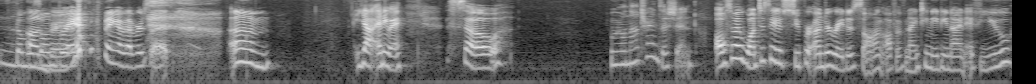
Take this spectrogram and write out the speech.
the most On on brand. brand thing I've ever said? Um. Yeah. Anyway, so we will now transition. Also, I want to say a super underrated song off of 1989. If you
